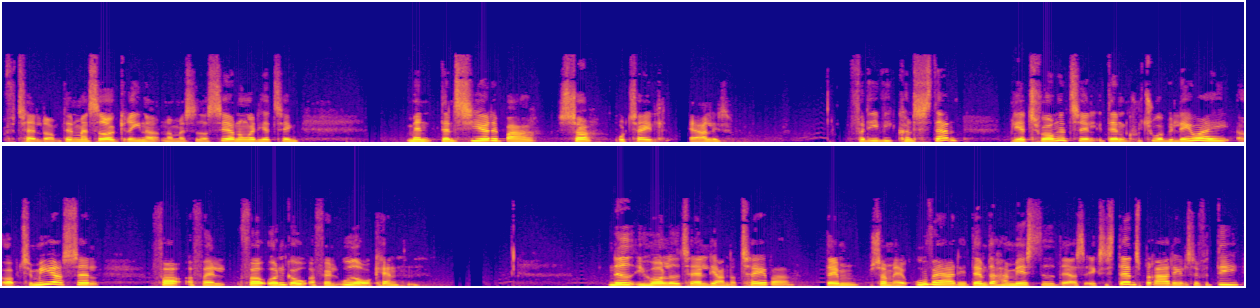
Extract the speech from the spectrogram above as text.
fortalte om, den, man sidder og griner, når man sidder og ser nogle af de her ting. Men den siger det bare så brutalt ærligt. Fordi vi konstant bliver tvunget til, i den kultur, vi lever i, at optimere os selv, for at, falde, for at undgå at falde ud over kanten. Ned i hullet til alle de andre tabere, dem som er uværdige, dem der har mistet deres eksistensberettigelse, fordi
